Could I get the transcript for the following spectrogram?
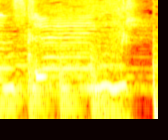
and strange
